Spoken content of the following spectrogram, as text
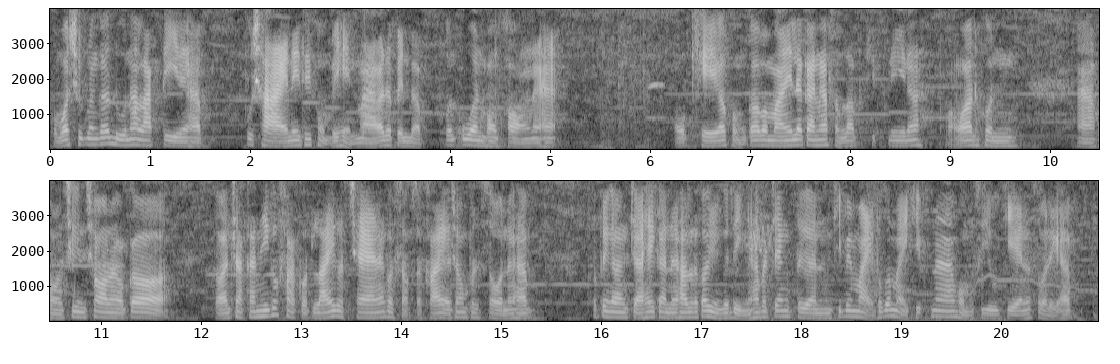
ผมว่าชุดมันก็ดูน่ารักดีนะครับ ผู้ชายในที่ผมไปเห็นมาก็จะเป็นแบบอ้วนๆพองๆนะฮะ โอเคครับผมก็ประมาณนี้แล้วกันครับสำหรับคลิปนี้นะหวังว่าทุกคนอ่าคงชื่นชอบนะครับก็ก่อนจากกันนี้ก็ฝากกดไลค์กดแชร์นะกด subscribe กับช่องเพลโซนนะครับก็เป็นกำลังใจให้กันนะครับ แล้วก็อย่าลืมกระดิ่งนะครับเพื่อแจ้งเตือนคลิปใหม่ๆพบกันใหม่คลิปหน้าผมซีอูเกนะสวัสดีครับ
